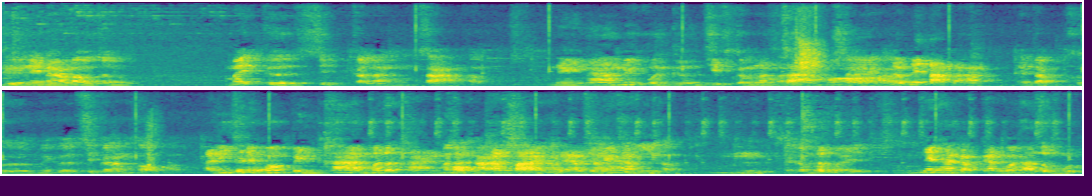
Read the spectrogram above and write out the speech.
คือในน้ำเราจะไม่เกิน10กำลังสามครับในในน้ำไม่ควรเกิน10กำลังสามอ๋อใช่ครับ แล้วในตับนะครับ ในตับคือไม่เกินสิบกำลังสองครับอันนี้แสดงว่าเป็นค่ามาตรฐานของทางใต้อยู่แล้วใช่ไหมครับที่นี่ครับอืมใช้กำหนดไว้อืมในทางกลับกันว่าถ้าสมมุติ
